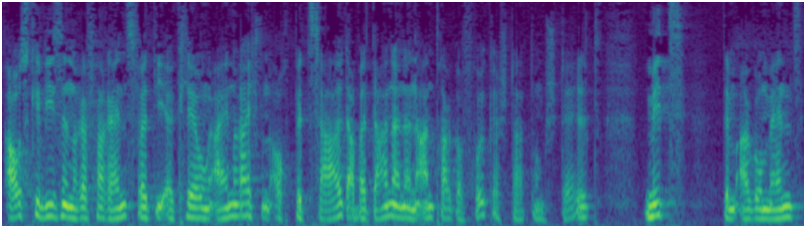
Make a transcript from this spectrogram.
ausgewiesenen Referenzwert die Erklärung einreicht und auch bezahlt, aber dann einen Antrag auf Rückerstattung stellt mit dem Argument,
